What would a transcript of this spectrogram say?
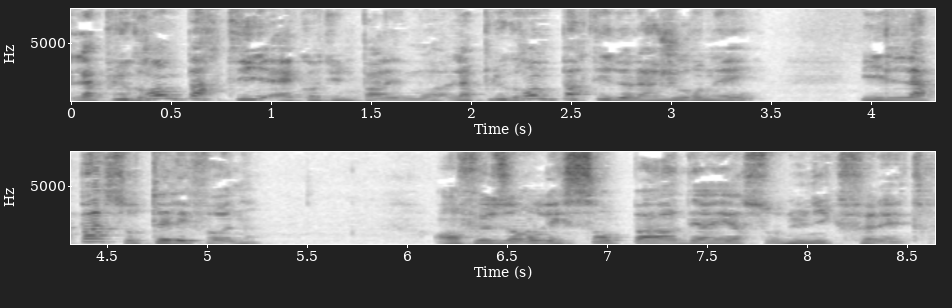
La plus grande partie, elle continue de parler de moi, la plus grande partie de la journée, il la passe au téléphone en faisant les 100 pas derrière son unique fenêtre.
